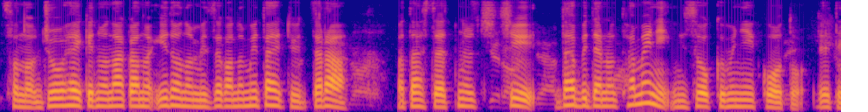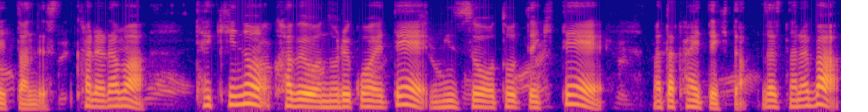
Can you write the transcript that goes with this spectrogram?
その城壁の中の井戸の水が飲みたいと言ったら、私たちの父、ダビデのために水を汲みに行こうと出て行ったんです。彼らは敵の壁を乗り越えて水を取ってきて、また帰ってきた。なぜならば、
